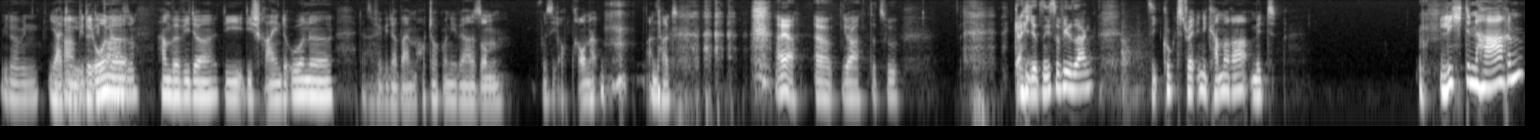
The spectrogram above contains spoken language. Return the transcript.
Wieder wie ein Ja, die, ah, die Urne Vase. haben wir wieder, die, die schreiende Urne. Dann sind wir wieder beim Hotdog-Universum, wo sie auch braun hat, anhat. Ah ja, äh, ja, dazu kann ich jetzt nicht so viel sagen. Sie guckt straight in die Kamera mit lichten Haaren,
